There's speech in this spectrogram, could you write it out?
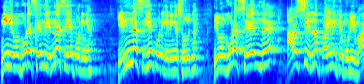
நீங்கள் இவங்க கூட சேர்ந்து என்ன செய்ய போகிறீங்க என்ன செய்ய போறீங்க? நீங்க சொல்லுங்க. இவங்க கூட சேர்ந்து அரசியல்ல பயணிக்க முடியுமா?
